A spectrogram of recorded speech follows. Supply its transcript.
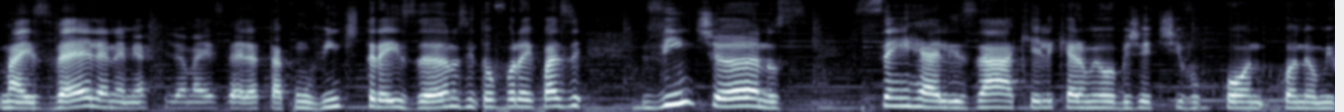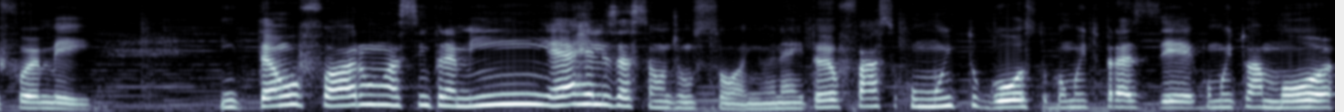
mais velha, né? Minha filha mais velha está com 23 anos, então foram aí quase 20 anos sem realizar aquele que era o meu objetivo quando, eu me formei. Então, o fórum, assim, para mim, é a realização de um sonho, né? Então, eu faço com muito gosto, com muito prazer, com muito amor.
